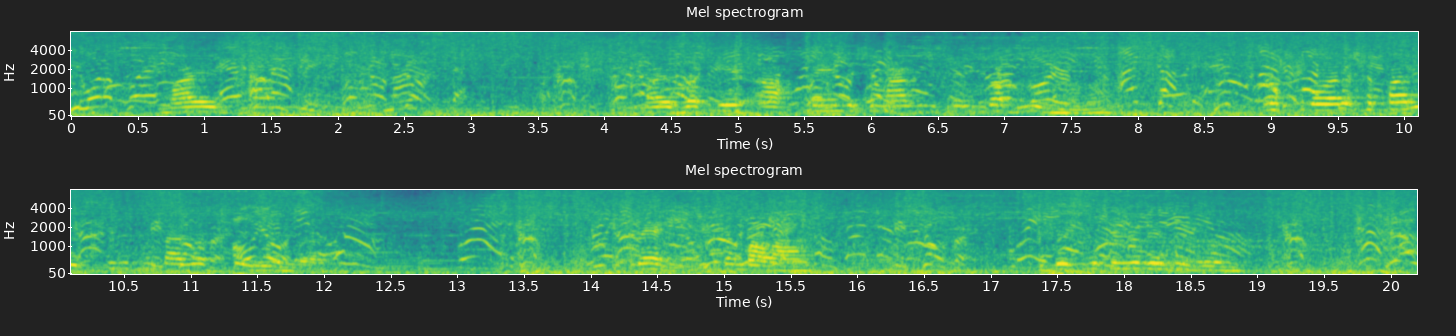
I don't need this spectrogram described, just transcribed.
You wanna play? mas, mas aqui a fenda é chamada de fenda do abismo, né? I've got this! Eu fora acha parecido com o Tales of Arise. Perto de Cambalau. Depois que você joga esse. A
